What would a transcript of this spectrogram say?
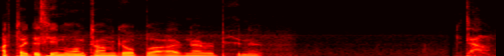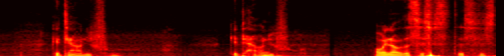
I've played this game a long time ago, but I've never beaten it. Get down. Get down, you fool. Get down, you fool. Oh wait, no, this is this is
